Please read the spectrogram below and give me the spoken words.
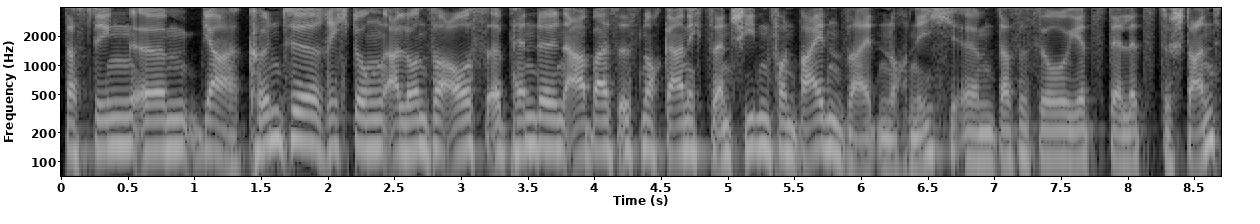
das Ding ähm, ja, könnte Richtung Alonso auspendeln, aber es ist noch gar nichts entschieden von beiden Seiten noch nicht. Ähm, das ist so jetzt der letzte Stand.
